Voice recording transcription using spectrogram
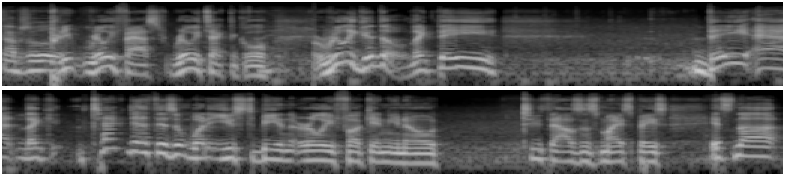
Absolutely. pretty really fast, really technical, really good though. Like they they add like tech death isn't what it used to be in the early fucking you know 2000s MySpace. It's not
